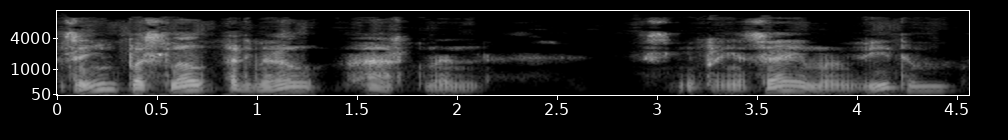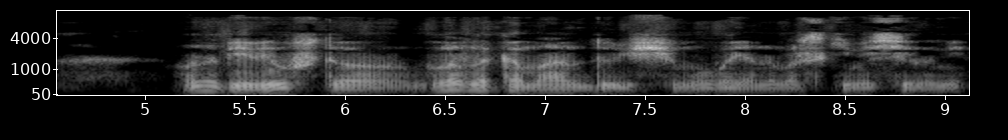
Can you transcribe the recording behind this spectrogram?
за ним послал адмирал Хартман. С непроницаемым видом он объявил, что главнокомандующему военно-морскими силами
